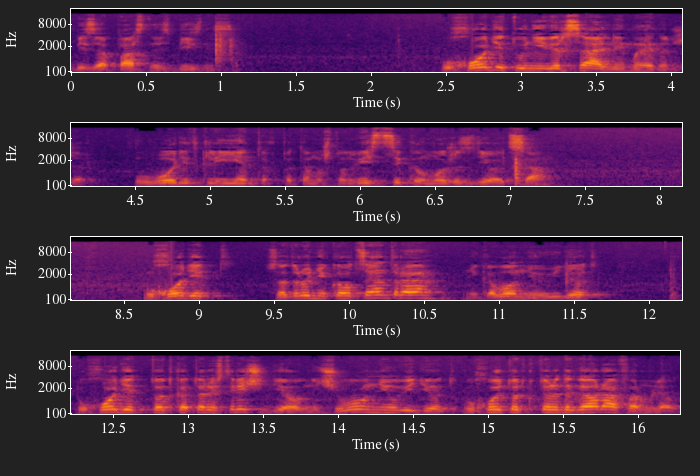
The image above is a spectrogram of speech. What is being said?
безопасность бизнеса. Уходит универсальный менеджер, уводит клиентов, потому что он весь цикл может сделать сам. Уходит сотрудник колл-центра, никого он не уведет. Уходит тот, который встречи делал, ничего он не уведет. Уходит тот, который договора оформлял,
